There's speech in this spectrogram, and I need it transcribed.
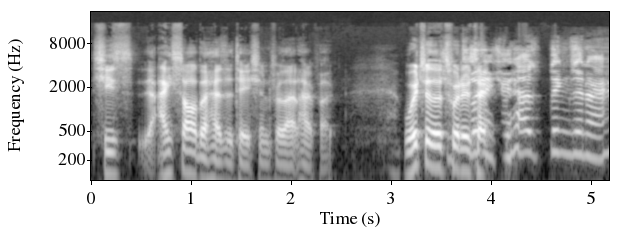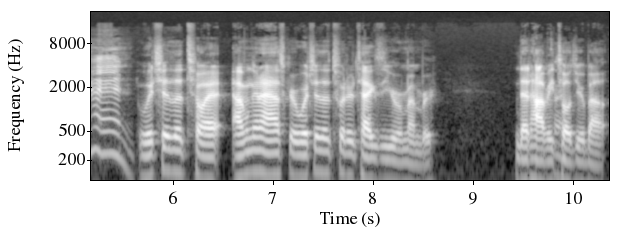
She's I saw the hesitation for that high five. Which of the She Twitter tags? She has things in her hand. Which of the twi- I'm gonna ask her which of the Twitter tags do you remember that Javi Okay. told you about?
